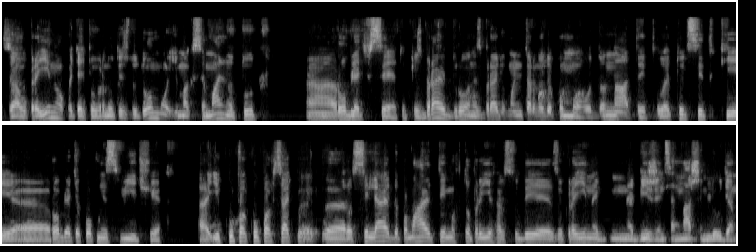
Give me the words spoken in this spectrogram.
за Україну, хочуть повернутися додому і максимально тут е, роблять все. Тобто збирають дрони, збирають гуманітарну допомогу, донати, плетуть сітки, е, роблять окопні свічі. І купа, купа всякої е, розселяють, допомагають тим, хто приїхав сюди з України біженцям, нашим людям,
